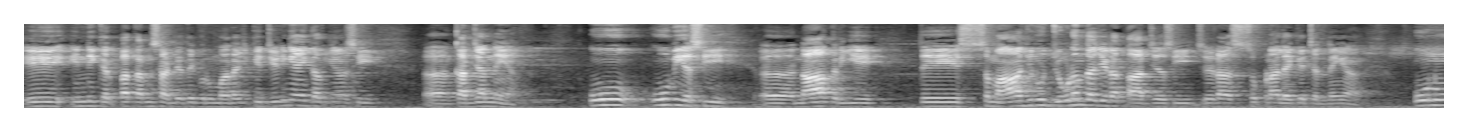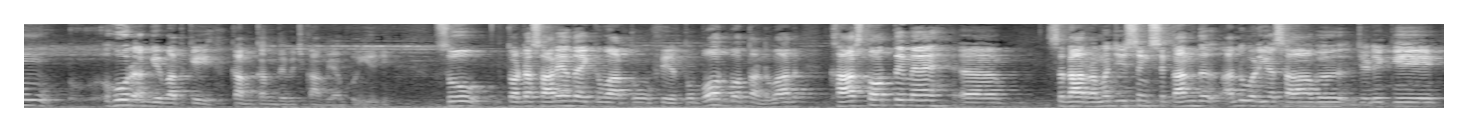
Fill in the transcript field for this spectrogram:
ਇਹ ਇੰਨੀ ਕਿਰਪਾ ਕਰਨ ਸਾਡੇ ਤੇ ਗੁਰੂ ਮਹਾਰਾਜ, ਕਿ ਜਿਹੜੀਆਂ ਇਹ ਗਲਤੀਆਂ ਅਸੀਂ ਕਰ ਜਾਂਦੇ ਆ ਉਹ ਉਹ ਵੀ ਅਸੀਂ ਨਾ ਕਰੀਏ ਤੇ ਸਮਾਜ ਨੂੰ ਜੋੜਨ ਦਾ ਜਿਹੜਾ ਕਾਰਜ ਅਸੀਂ, ਜਿਹੜਾ ਸੁਪਨਾ ਲੈ ਕੇ ਚੱਲੇ ਆ ਉਹਨੂੰ ਹੋਰ ਅੱਗੇ ਵੱਧ ਕੇ ਕੰਮ ਕਰਨ ਦੇ ਵਿੱਚ ਕਾਮਯਾਬ ਹੋਈਏ ਜੀ। ਸੋ, ਤੁਹਾਡਾ ਸਾਰਿਆਂ ਦਾ ਇੱਕ ਵਾਰ ਤੋਂ, ਫੇਰ ਤੋਂ ਬਹੁਤ ਬਹੁਤ ਧੰਨਵਾਦ। ਖਾਸ ਤੌਰ ਤੇ ਮੈਂ ਸਰਦਾਰ ਰਮਨਜੀਤ ਸਿੰਘ ਸਿਕੰਦ, ਆਲੂਵਾਲੀਆ ਸਾਹਿਬ, ਜਿਹੜੇ ਕਿ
